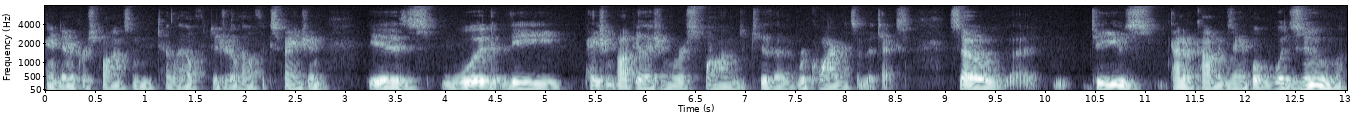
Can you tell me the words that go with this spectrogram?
pandemic response and telehealth, digital health expansion is would the patient population respond to the requirements of the text? So, uh, to use kind of a common example, would Zoom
